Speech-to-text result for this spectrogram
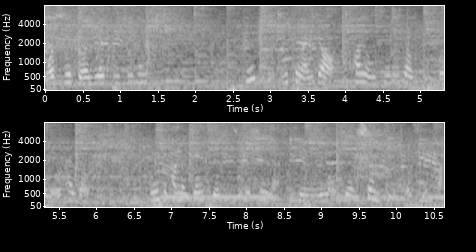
摩西和耶稣基督，因此伊斯兰教宽容基督教徒和犹太教徒，允许他们坚持自己的信仰，并以某些限制和处罚。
